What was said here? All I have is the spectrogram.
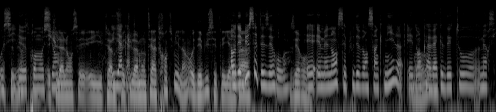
aussi de promotion. Et tu l'as lancé, et tu l'as monté à 30 000. Hein. Au début, c'était. Au début, c'était zéro. Zéro. Et, et maintenant, c'est plus de 25 000. Et donc, avec des taux. Euh, merci.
